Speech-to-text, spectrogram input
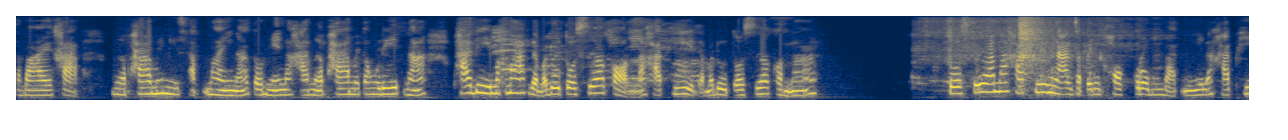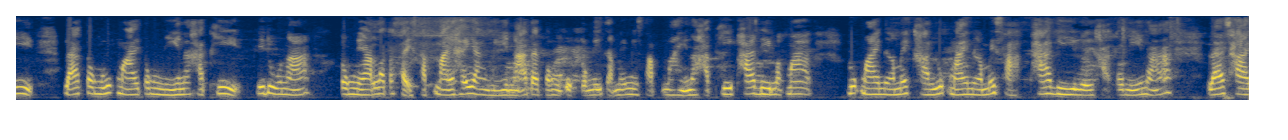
สบายค่ะ เนื้อผ้าไม่มีซับในนะ ตัวนี้นะคะ เนื้อผ้าไม่ต้องรีดนะ ผ้าดีมากๆเดี๋ยวมาดูตัวเสื้อก่อนนะคะ พี่เดี๋ยวมาดูตัวเสื้อก่อนนะ ตัวเสื้อนะคะพี่งานจะเป็นคอกลมแบบนี้นะคะ พี่และตรงลูกไม้ตรงนี้นะคะ พี่พี่ดูนะ ตรงเนี้ยเราจะใส่ซับในให้อย่างดีนะ แต่ตรงอกตรงนี้จะไม่มีซับในนะคะ พี่ผ้าดีมากๆ ลูกไม้เนื้อไม่คันลูกไม้เนื้อไม่สากผ้าดีเลยค่ะ ตัวนี้นะ และชาย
